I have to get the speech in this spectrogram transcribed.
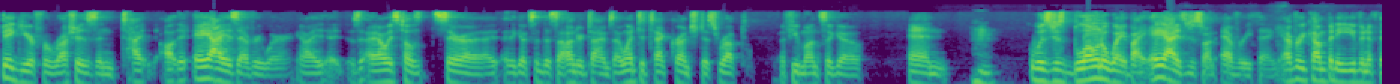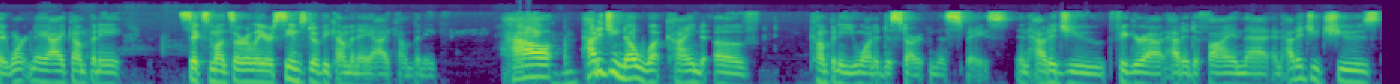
big year for rushes and ty- AI is everywhere. You know, I, I always tell Sarah, I, think I've said this a hundred times. I went to TechCrunch Disrupt a few months ago, and hmm. was just blown away by AI is just on everything. Every company, even if they weren't an AI company, six months earlier seems to have become an AI company. How mm-hmm. how did you know what kind of company you wanted to start in this space, and how did you figure out how to define that, and how did you choose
